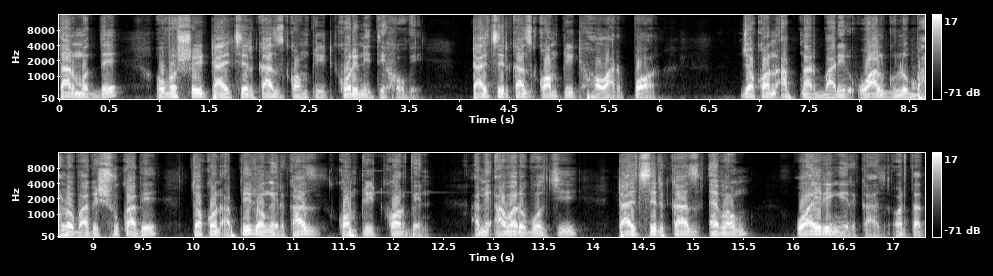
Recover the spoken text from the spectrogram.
তার মধ্যে অবশ্যই টাইলসের কাজ কমপ্লিট করে নিতে হবে। টাইলসের কাজ কমপ্লিট হওয়ার পর যখন আপনার বাড়ির ওয়ালগুলো ভালোভাবে শুকাবে, তখন আপনি রঙের কাজ কমপ্লিট করবেন। আমি আবারও বলছি, টাইলসের কাজ এবং ওয়ারিংয়ের কাজ, অর্থাৎ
